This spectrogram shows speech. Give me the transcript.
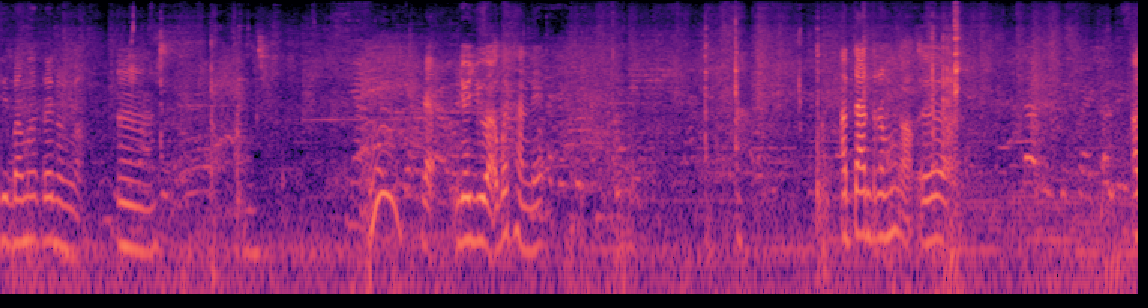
กินปลาหมึกได้หน่อยเนาะอืมอืม แหละเยอะๆอะเบิ่งหันเด้เอาจารย์ตัวนั้นมึงออกเออเอา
